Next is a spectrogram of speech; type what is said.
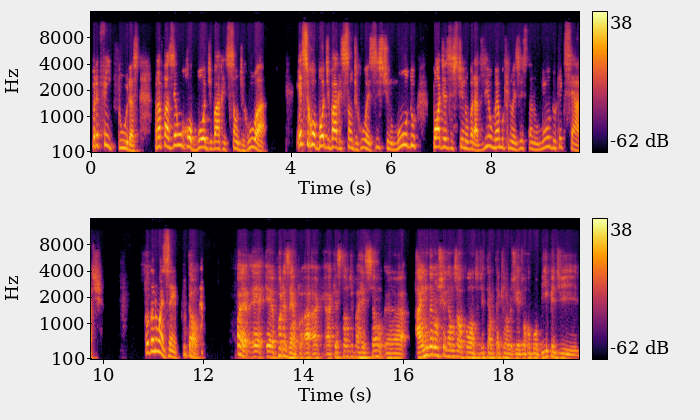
prefeituras para fazer um robô de varrição de rua esse robô de varrição de rua existe no mundo? Pode existir no Brasil, mesmo que não exista no mundo? O que, que você acha? Estou dando um exemplo. Então, olha, é, é, por exemplo, a, a, questão de varrição, uh, ainda não chegamos ao ponto de ter uma tecnologia de um robô bípede,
